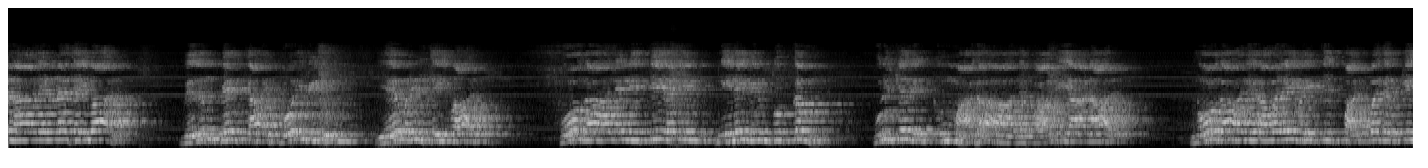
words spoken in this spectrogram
நான் என்ன செய்வார்? வெறும் பேச்சாய் போய்விடும் ஏவல் செய்வார். போகாது நித்திரையின் நினைவின் துக்கம் புருஷருக்கும் ஆகாத பாவியானால் நோகாது அவளை வைத்து பார்ப்பதற்கு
